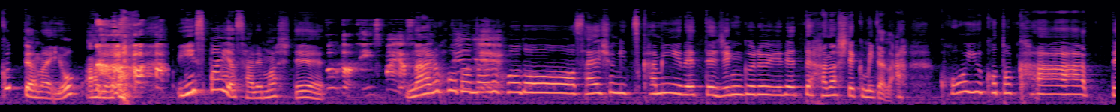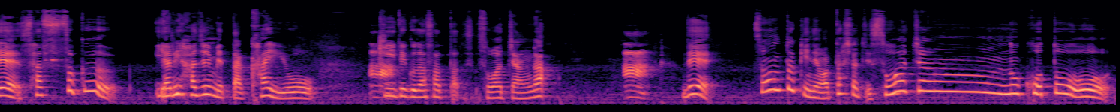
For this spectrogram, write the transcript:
クってはないよ。あの、インスパイアされまして、ね。インスパイアされてなるほど、なるほど。最初につかみ入れて、ジングル入れて話していくみたいな。あ、こういうことかーって、早速、やり始めた回を聞いてくださったんです。ソワちゃんが。うん。でその時ね私たちソワちゃんのことを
